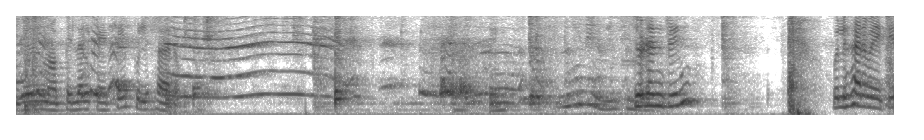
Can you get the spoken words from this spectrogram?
ఈరోజు మా పిల్లలకైతే పులిహోరం. చూడండి ఫ్రెండ్స్ పులిహోరం అయితే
